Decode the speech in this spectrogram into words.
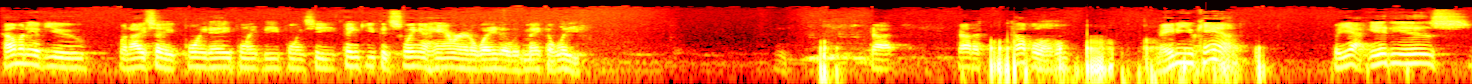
How many of you, when I say point A, point B, point C, think you could swing a hammer in a way that would make a leaf? Got, got a couple of them. Maybe you can. But yeah, it is,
